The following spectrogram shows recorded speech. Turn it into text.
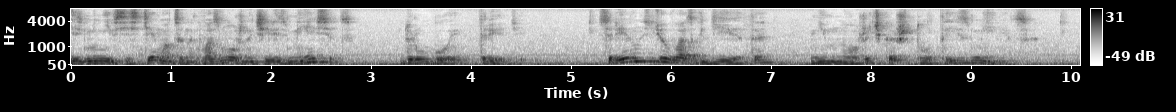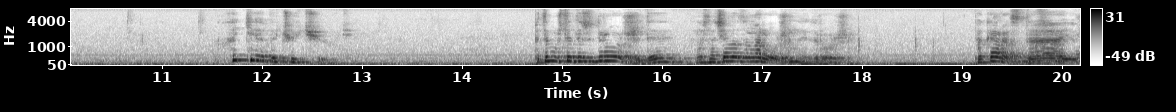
изменив систему оценок, возможно, через месяц, другой, третий, с ревностью у вас где-то немножечко что-то изменится. Хотя бы чуть-чуть. Потому что это же дрожжи, да? Но сначала замороженные дрожжи. Пока растают.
